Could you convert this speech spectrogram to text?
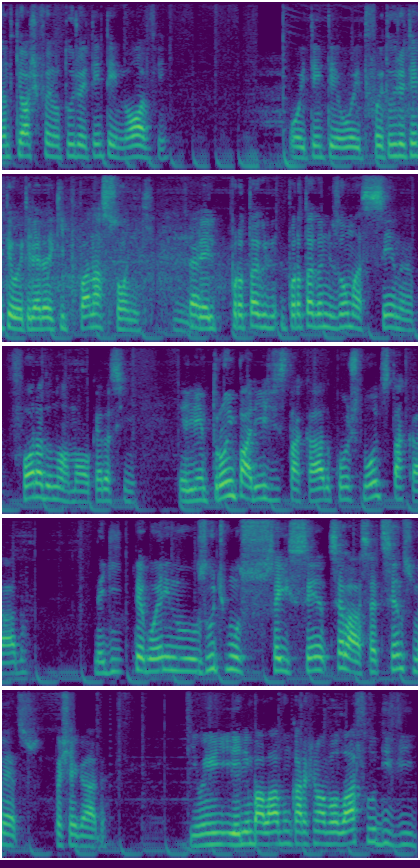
Tanto que eu acho que foi no Tour de 89, 88, foi Tour de 88, ele era da equipe Panasonic. Cara, ele protagon- protagonizou uma cena fora do normal, que era assim, ele entrou em Paris destacado, continuou destacado, Neguinho pegou ele nos últimos 600, sei lá, 700 metros pra chegada. E, o- e ele embalava um cara que chamava Olaf Ludwig,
